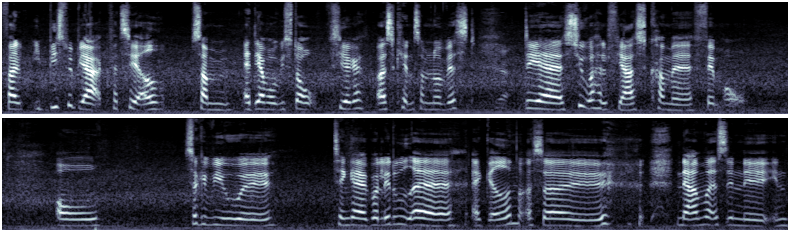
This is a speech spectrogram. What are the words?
folk i Bispebjerg kvarteret, som er der, hvor vi står cirka, også kendt som Nordvest, ja. det er 77,5 år. Og så kan vi jo, øh, tænker jeg, gå lidt ud af, af gaden, og så øh, nærme os en, øh, en,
